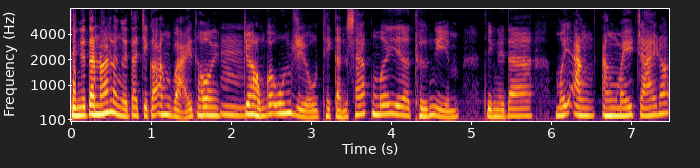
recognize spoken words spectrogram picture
thì người ta nói là người ta chỉ có ăn vải thôi Ừ. chứ không có uống rượu thì cảnh sát mới à, thử nghiệm thì người ta mới ăn ăn mấy trái đó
